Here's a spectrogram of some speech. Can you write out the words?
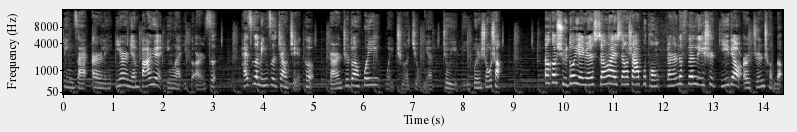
并在2012年8月迎来一个儿子，孩子的名字叫杰克。然而，这段婚姻维持了九年，就以离婚收场。但和许多演员相爱相杀不同，两人的分离是低调而真诚的。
